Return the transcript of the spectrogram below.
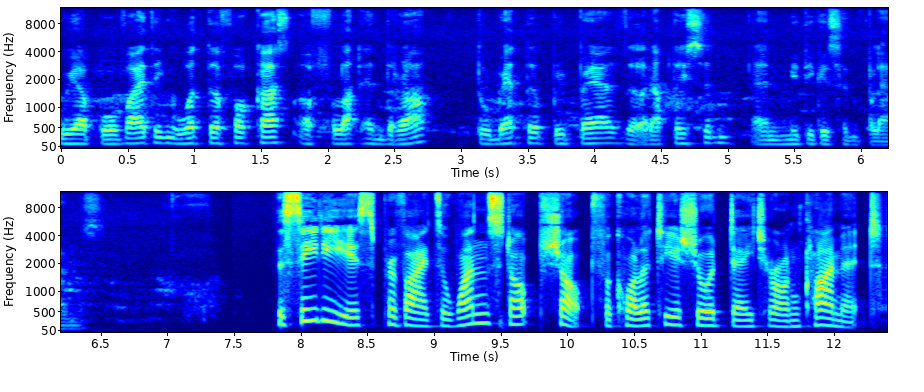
We are providing water forecast of flood and drought to better prepare the adaptation and mitigation plans. The CDS provides a one-stop shop for quality assured data on climate.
